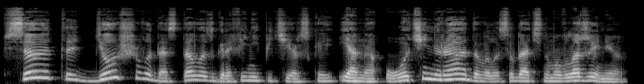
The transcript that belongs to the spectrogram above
Все это дешево досталось графине Печерской, и она очень радовалась удачному вложению.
